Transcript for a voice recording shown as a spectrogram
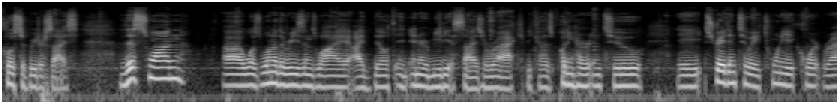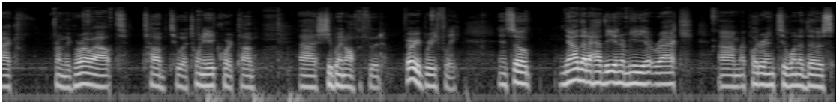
close to breeder size. This one uh, was one of the reasons why I built an intermediate size rack because putting her into a straight into a 28 quart rack from the grow out tub to a 28 quart tub, uh, she went off of food very briefly. And so now that I have the intermediate rack, um, I put her into one of those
